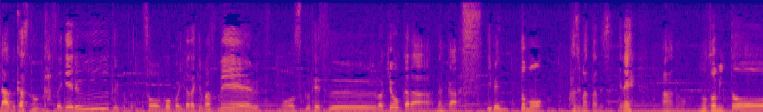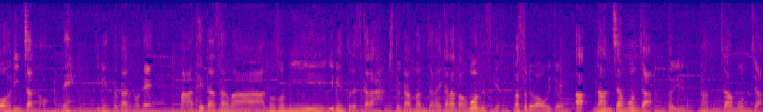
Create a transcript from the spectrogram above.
ラブカストン稼げるということで、そう、5個いただけますね。もうスクフェスは今日からなんか、イベントも始まったんでしたっけね。あの、のぞみとりんちゃんのね、イベントがあるので、まあ、テイタンさんは、のぞみイベントですから、きっと頑張るんじゃないかなとは思うんですけど、まあ、それは置いておいて、あ、なんじゃもんじゃという、なんじゃもんじゃ、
